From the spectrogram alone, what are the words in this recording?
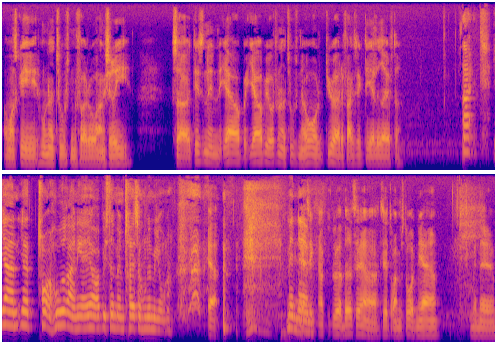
og måske 100.000 for et orangeri. Så det er sådan en, jeg er oppe, jeg er oppe i 800.000 euro. Dyr er det faktisk ikke det, jeg leder efter. Nej, jeg, jeg tror hovedregningen er jeg oppe i stedet mellem 60 og 100 millioner. ja. Men, jeg øh, tænker nok, du bliver bedre til at, til at drømme stort, end jeg er. Men øh,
